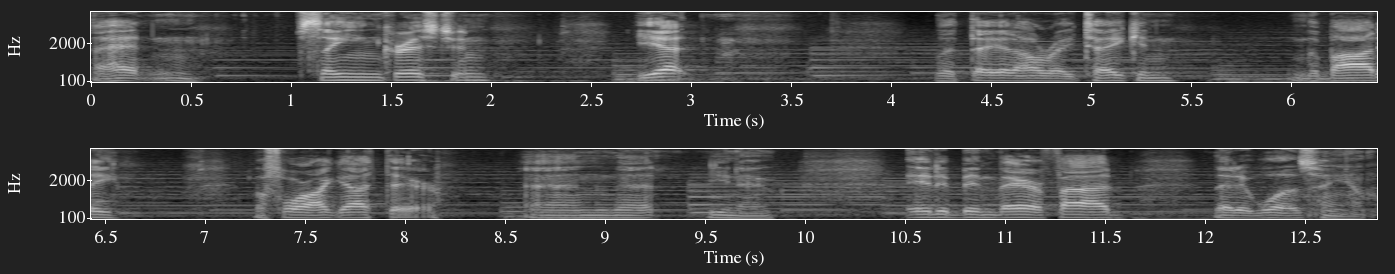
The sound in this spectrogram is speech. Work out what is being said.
I hadn't seen Christian yet, that they had already taken the body before I got there, and that, you know, it had been verified that it was him.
